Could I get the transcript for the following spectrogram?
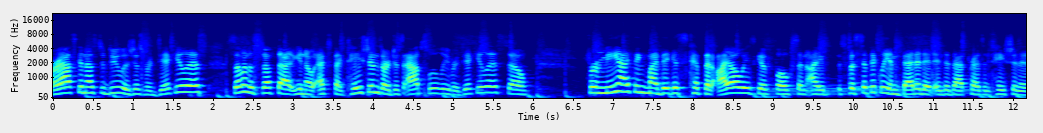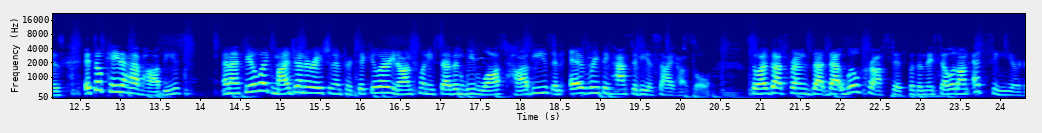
are asking us to do is just ridiculous. Some of the stuff that, you know, expectations are just absolutely ridiculous. So, for me, I think my biggest tip that I always give folks, and I specifically embedded it into that presentation, is it's okay to have hobbies. And I feel like my generation in particular, you know, I'm 27, we've lost hobbies and everything has to be a side hustle. So I've got friends that that will cross stitch, but then they sell it on Etsy, or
